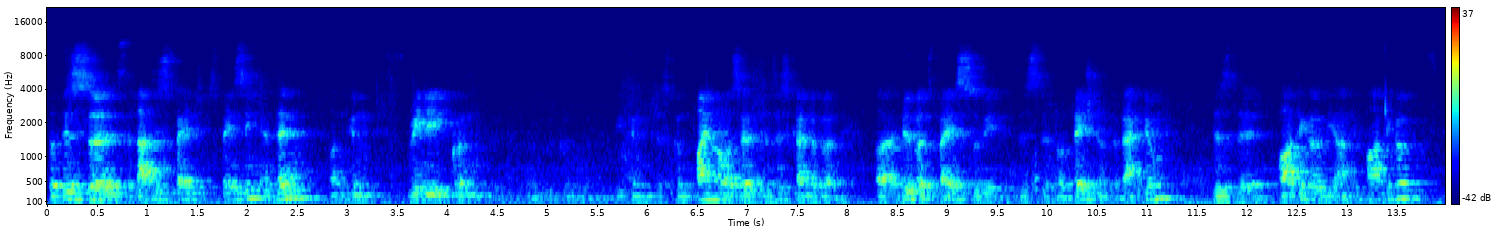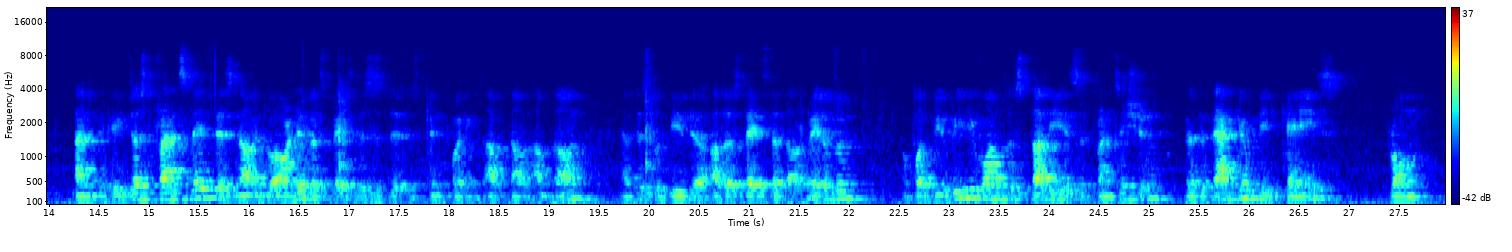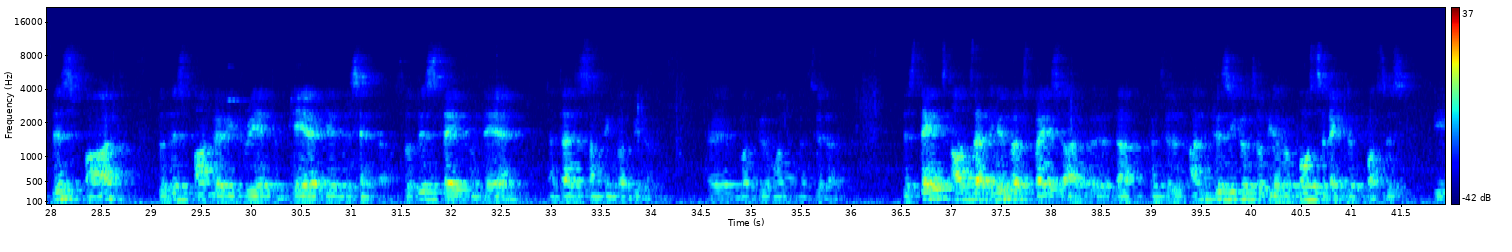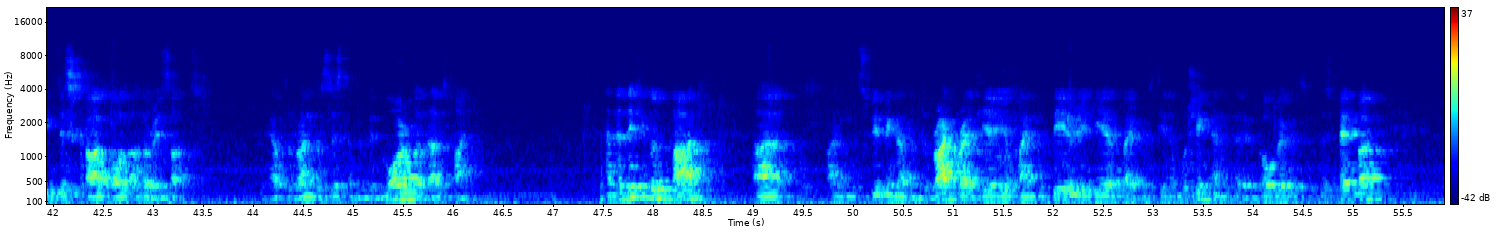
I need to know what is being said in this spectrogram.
So this uh, is the lattice spacing, and then one can really con we can just confine ourselves to this kind of a uh, Hilbert space. So we, this is the notation of the vacuum. This is the particle, the antiparticle. And if we just translate this now into our Hilbert space, this is the spin pointing up, down, up, down. And this would be the other states that are available. And what we really want to study is the transition where the vacuum decays from this part to this part where we create the pair here in the center. So this state from there, and that is something what we, uh, what we want to consider. The states outside the Hilbert space are, uh, are considered unphysical, so we have a post-selective process. We discard all other results. We have to run the system a bit more, but that's fine. And the difficult part, uh, I'm sweeping up the rug right here. You find the theory here by Christina Muschik and uh, Goldberg is this paper.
